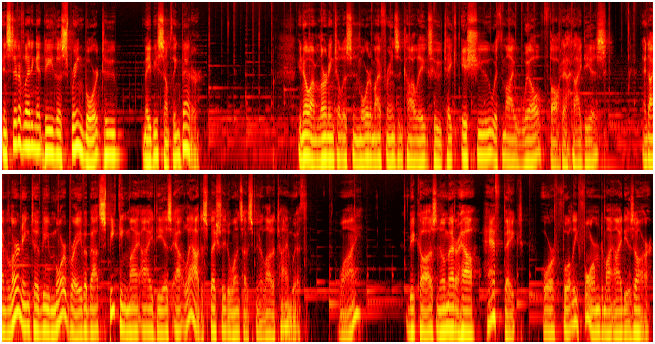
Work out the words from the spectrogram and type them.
instead of letting it be the springboard to maybe something better. You know, I'm learning to listen more to my friends and colleagues who take issue with my well thought out ideas. And I'm learning to be more brave about speaking my ideas out loud, especially the ones I've spent a lot of time with. Why? Because no matter how half baked or fully formed my ideas are.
